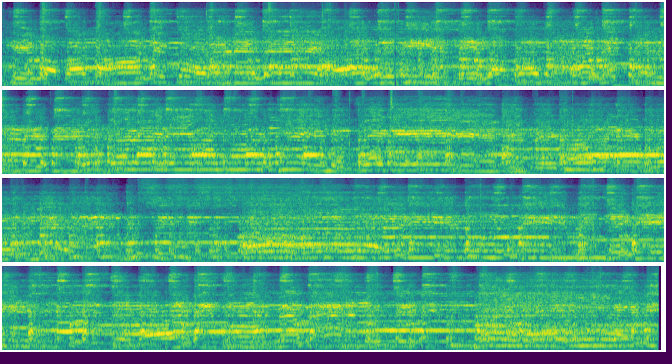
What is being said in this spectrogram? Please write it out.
दिए बाबा दान करने हाथ दिए बाबा दान करने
